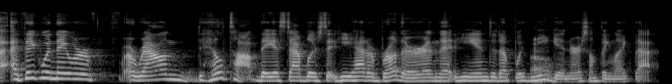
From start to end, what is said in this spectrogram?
I think when they were around Hilltop, they established that he had a brother and that he ended up with oh. Negan or something like that.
